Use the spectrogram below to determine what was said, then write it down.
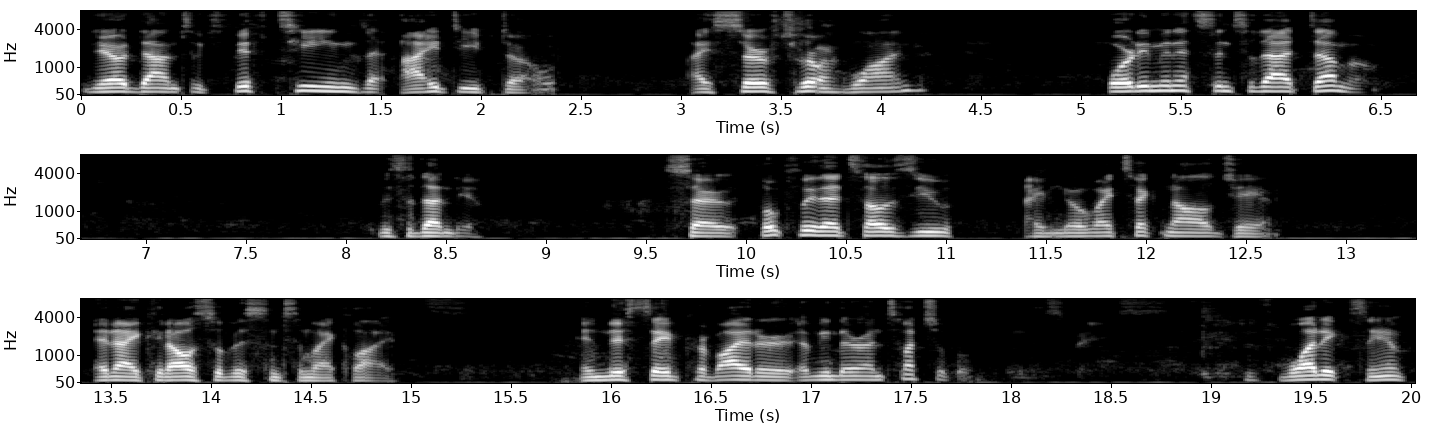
narrowed down to 15 that I deep dove. I served her one. 40 minutes into that demo, it was a done deal. So hopefully that tells you I know my technology and I can also listen to my clients. And this same provider, I mean, they're untouchable in this space. Just one example.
